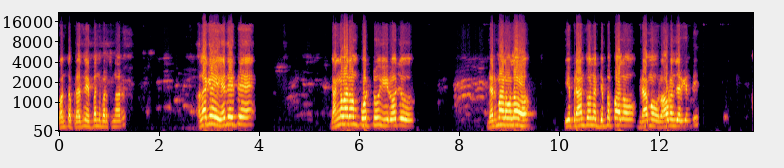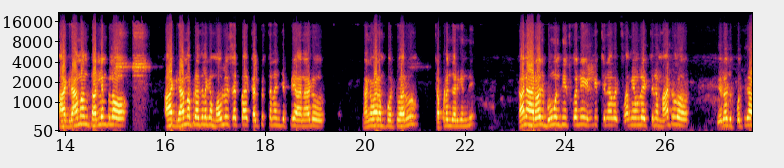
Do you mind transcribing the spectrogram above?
కొంత ప్రజలు ఇబ్బంది పడుతున్నారు. అలాగే ఏదైతే గంగవరం పోర్టు ఈరోజు నిర్మాణంలో ఈ ప్రాంతంలో దిబ్బపాలెం గ్రామం రావడం జరిగింది. ఆ గ్రామం తరలింపులో ఆ గ్రామ ప్రజలకు మౌలిక సదుపాయాలు కల్పిస్తానని చెప్పి ఆనాడు గంగవరం పోర్టు వారు చెప్పడం జరిగింది. కానీ ఆ రోజు భూములు తీసుకొని ఇల్లు ఇచ్చిన సమయంలో ఇచ్చిన మాటలు ఈరోజు పూర్తిగా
